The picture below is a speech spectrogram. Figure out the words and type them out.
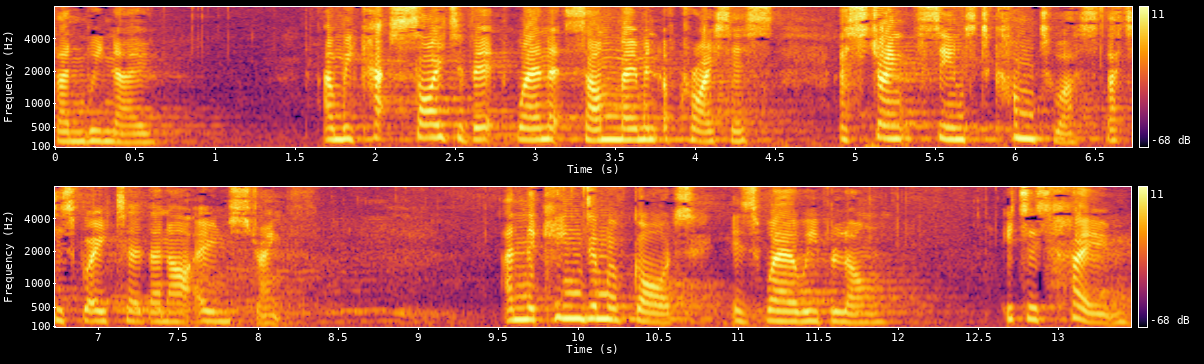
than we know. And we catch sight of it when, at some moment of crisis, a strength seems to come to us that is greater than our own strength. And the kingdom of God is where we belong. It is home,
